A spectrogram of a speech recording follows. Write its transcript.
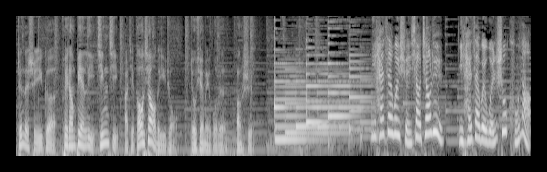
真的是一个非常便利、经济而且高效的一种留学美国的方式。你还在为选校焦虑？你还在为文书苦恼？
